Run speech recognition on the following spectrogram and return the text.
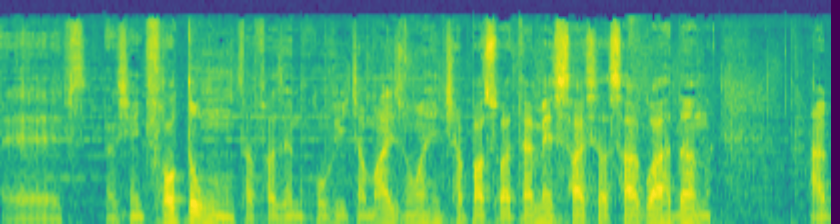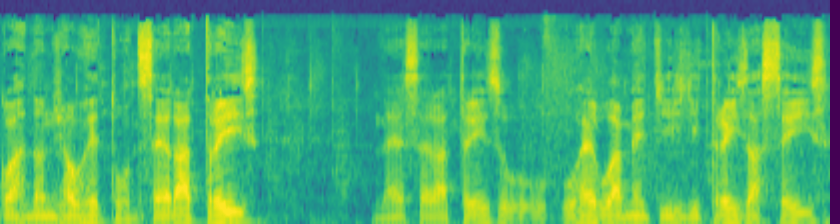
É, a gente falta um, tá fazendo convite a mais um. A gente já passou até a mensagem, só está aguardando, aguardando já o retorno. Será três, né? Será três. O, o regulamento diz de 3 a 6,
